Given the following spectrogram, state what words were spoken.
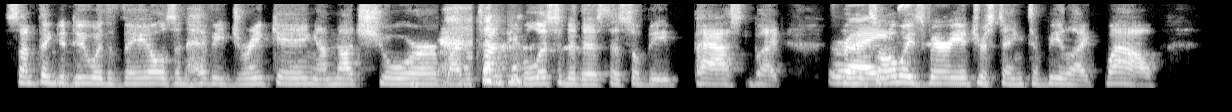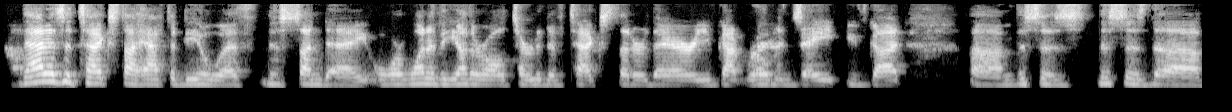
something to do with veils and heavy drinking. I'm not sure. By the time people listen to this, this will be past, but, right. but it's always very interesting to be like, wow, that is a text I have to deal with this Sunday, or one of the other alternative texts that are there. You've got Romans eight. You've got um, this is this is the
